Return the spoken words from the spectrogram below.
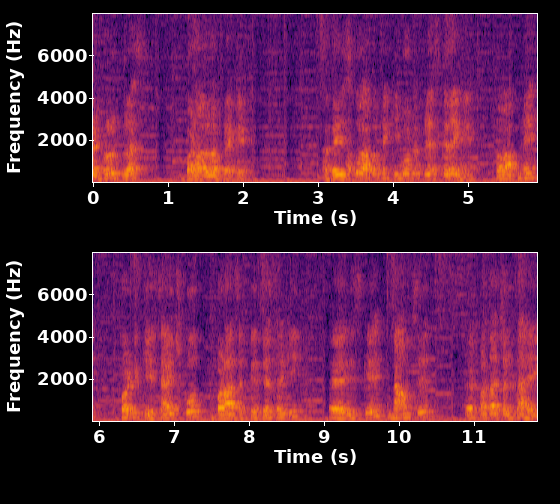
कंट्रोल प्लस बड़ा वाला ब्रैकेट अगर इसको आप अपने कीबोर्ड पे प्रेस करेंगे तो अपने फंड के साइज़ को बढ़ा सकते हैं। जैसा कि इसके नाम से पता चलता है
